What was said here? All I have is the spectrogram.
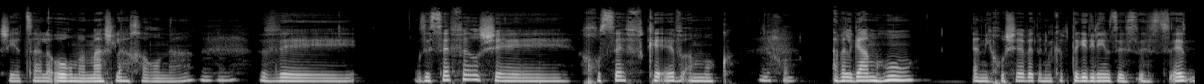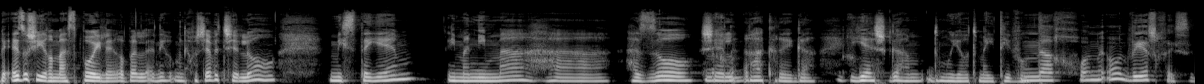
שיצא לאור ממש לאחרונה, mm-hmm. וזה ספר שחושף כאב עמוק. נכון. אבל גם הוא, אני חושבת, אני מקווה, תגידי לי אם זה, זה, זה באיזושהי רמה ספוילר, אבל אני, אני חושבת שלא, מסתיים עם הנימה הזו נכון. של רק רגע, נכון. יש גם דמויות מיטיבות. נכון מאוד, ויש חסד.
